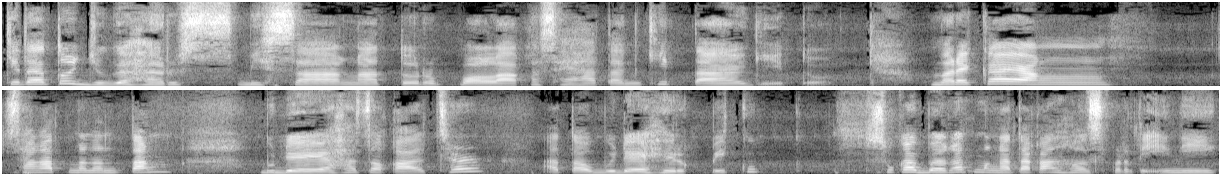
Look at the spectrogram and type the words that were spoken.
kita tuh juga harus bisa ngatur pola kesehatan kita gitu mereka yang sangat menentang budaya hustle culture atau budaya hiruk pikuk suka banget mengatakan hal seperti ini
